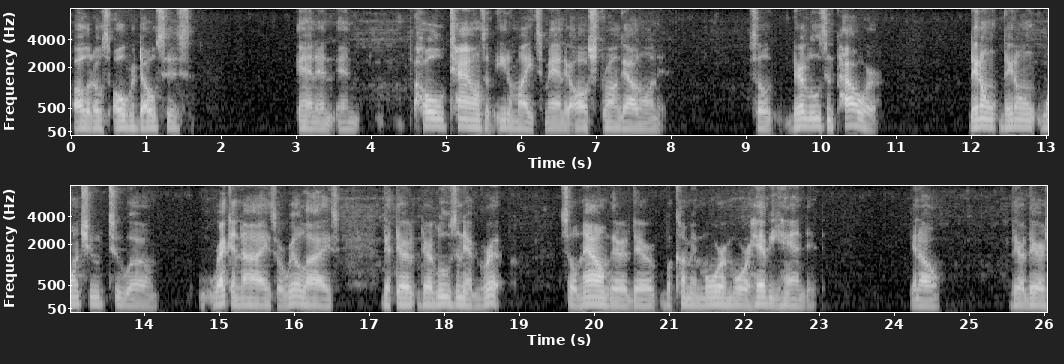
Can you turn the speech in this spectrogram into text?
all of those overdoses and and and whole towns of Edomites, man, they're all strung out on it. So they're losing power. They don't they don't want you to uh, recognize or realize that they're they're losing their grip. So now they're they're becoming more and more heavy-handed. You know, they're they're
